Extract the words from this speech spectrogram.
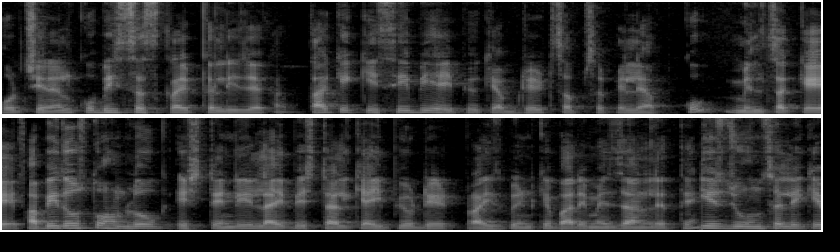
और चैनल को भी सब्सक्राइब कर लीजिएगा ताकि किसी भी आईपीओ की अपडेट सबसे पहले आपको मिल सके। अभी दोस्तों हम लोग स्टैंडली लाइफ स्टाइल के आईपीओ डेट प्राइस बेंड के बारे में जान लेते हैं। इस जून से लेके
